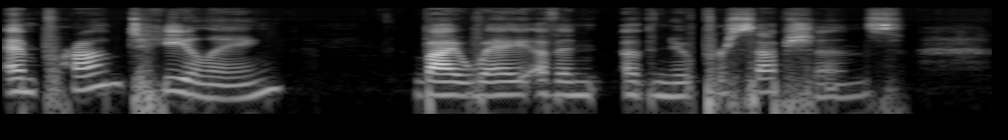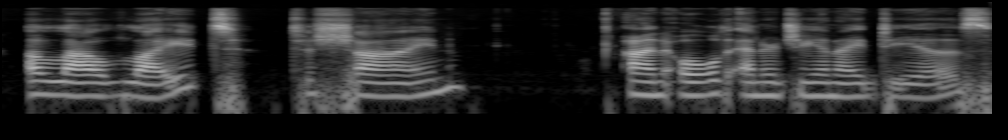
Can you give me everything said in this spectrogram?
and prompt healing by way of, an, of new perceptions. Allow light to shine on old energy and ideas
